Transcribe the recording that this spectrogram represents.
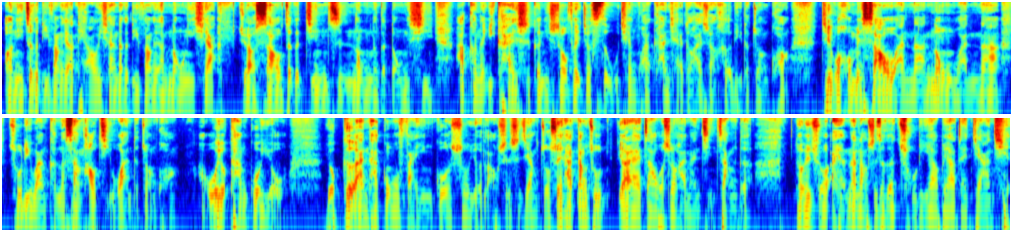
哦，你这个地方要调一下，那个地方要弄一下，就要烧这个金子，弄那个东西。他可能一开始跟你收费就四五千块，看起来都还算合理的状况。结果后面烧完呐、弄完呐、处理完可能上好几万的状况。好，我有看过有有个案，他跟我反映过，说有老师是这样做，所以他当初要来找我时候还蛮紧张的。他会说：“哎呀，那老师这个处理要不要再加钱？”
